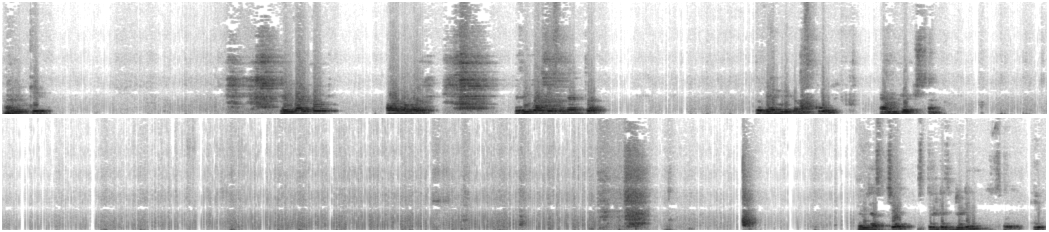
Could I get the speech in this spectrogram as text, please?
and keep we wipe out all over using water so that the the vein becomes cool and gets shrunk. Then we just check, still it is bleeding, so keep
